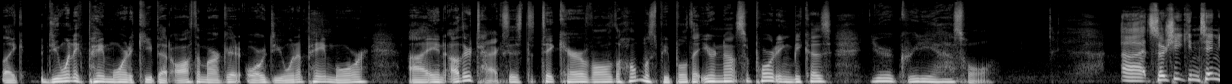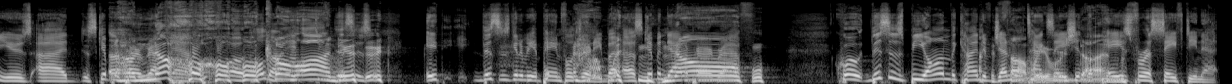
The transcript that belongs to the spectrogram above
Like, do you want to pay more to keep that off the market, or do you want to pay more uh, in other taxes to take care of all the homeless people that you're not supporting because you're a greedy asshole? Uh, so she continues, uh, skipping a Oh, paragraph no! down. Quote, hold Come on, this dude. Is, it, this is going to be a painful journey, but uh, skipping down No. a paragraph. Quote, this is beyond the kind of general thought we taxation that pays for a safety net.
